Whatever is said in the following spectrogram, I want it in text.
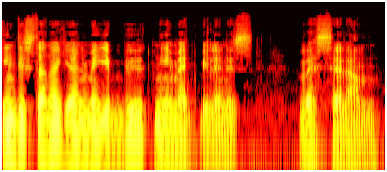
Hindistan'a gelmeyi büyük nimet biliniz. Ve selam.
